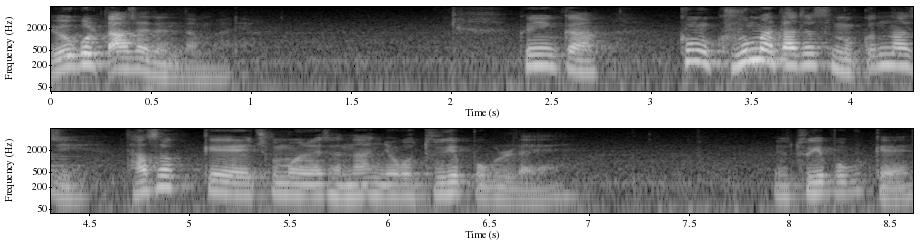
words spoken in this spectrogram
요걸 따져야 된단 말이야. 그러니까 그럼 그것만 따졌으면 끝나지. 다섯 개 주머니에서 난 요거 두 개 뽑을래. 요두개 뽑을게.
